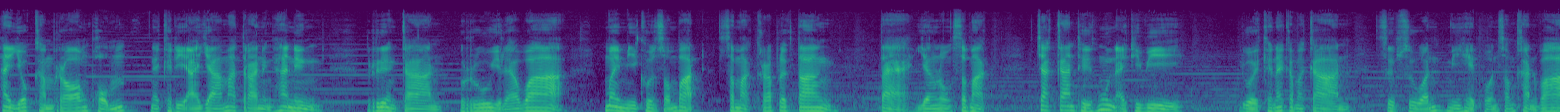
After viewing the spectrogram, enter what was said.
ให้ยกคำร้องผมในคดีอาญามาตรา 151 เรื่องการรู้อยู่แล้วว่า ไม่มีคุณสมบัติสมัครรับเลือกตั้ง แต่ยังลงสมัครจากการถือหุ้นไอทีวีโดยคณะกรรมการสืบสวนมีเหตุผลสำคัญว่า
